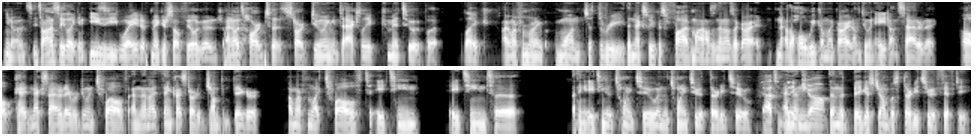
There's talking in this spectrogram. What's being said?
you know, it's it's honestly like an easy way to make yourself feel good. I know it's hard to start doing and to actually commit to it, but like I went from running one to three. The next week was five miles, and then I was like, all right. Now the whole week I'm like, all right, I'm doing eight on Saturday. Oh, okay. Next Saturday we're doing twelve, and then I think I started jumping bigger. I went from like twelve to 18, 18 to I think eighteen to twenty two, and then twenty two to thirty two, That's a and big then jump. then the biggest jump was thirty two to fifty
